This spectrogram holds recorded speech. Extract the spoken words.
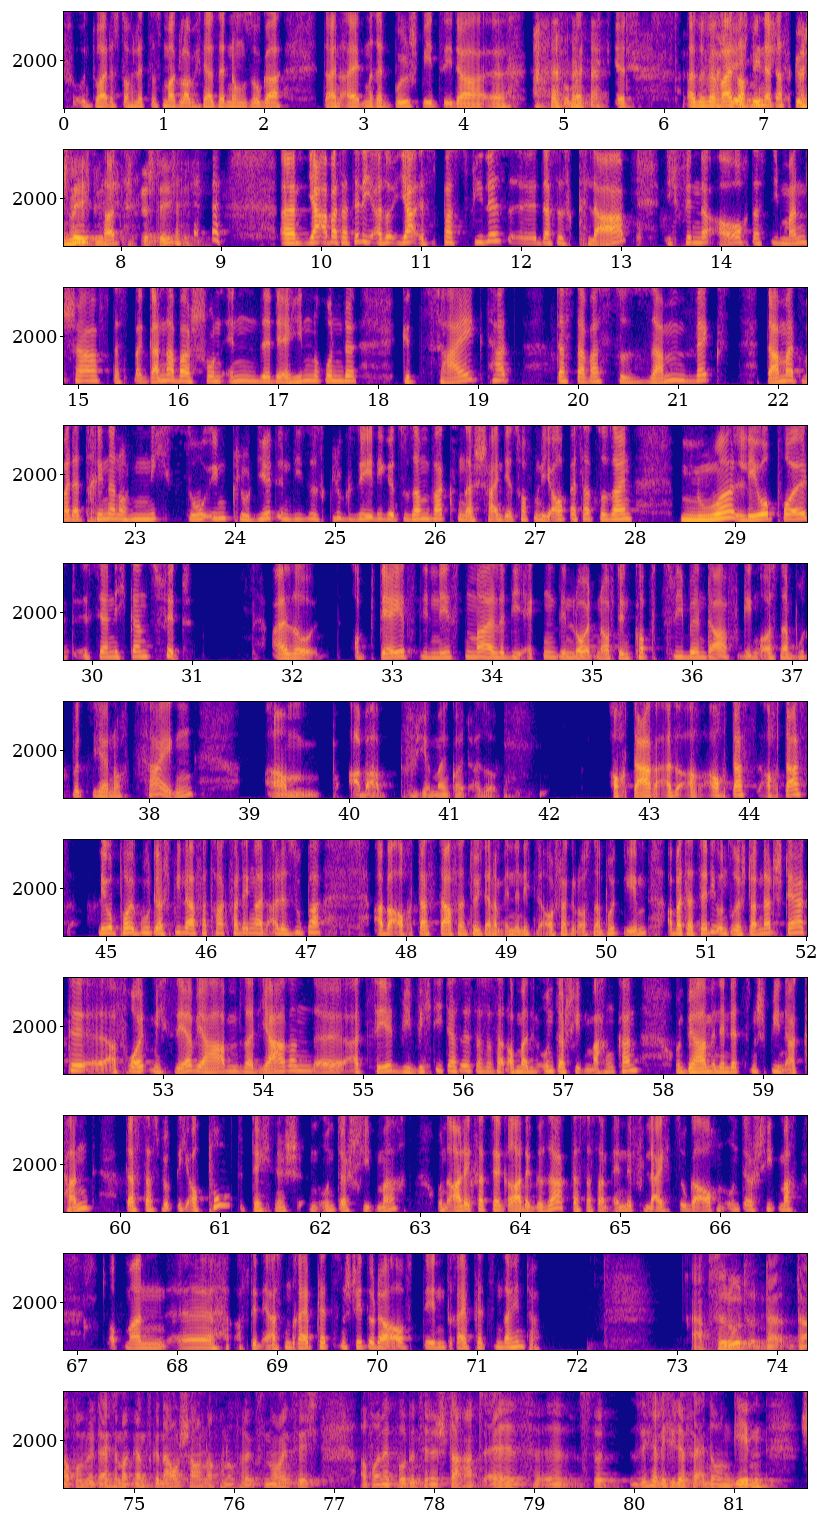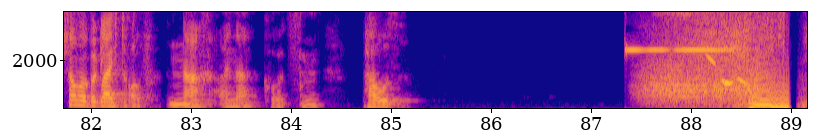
und du hattest doch letztes Mal, glaube ich, in der Sendung sogar deinen alten Red Bull Spezi da äh, schon mal zitiert. Also wer Versteh weiß, auf wen er das gemünzt hat. Verstehe ich nicht. ähm, ja, aber tatsächlich, also ja, es passt vieles, äh, das ist klar. Ich finde auch, dass die Mannschaft, das begann aber schon Ende der Hinrunde, gezeigt hat, dass da was zusammenwächst. Damals war der Trainer noch nicht so inkludiert in dieses glückselige Zusammenwachsen. Das scheint jetzt hoffentlich auch besser zu sein. Nur Leopold ist ja nicht ganz fit. Also ob der jetzt die nächsten Male die Ecken den Leuten auf den Kopf zwiebeln darf gegen Osnabrück, wird sich ja noch zeigen. Ähm, aber, ja, mein Gott, also auch da, also auch, auch das, auch das Leopold, guter Spieler, Vertrag verlängert, alles super. Aber auch das darf natürlich dann am Ende nicht den Ausschlag in Osnabrück geben. Aber tatsächlich, unsere Standardstärke äh, erfreut mich sehr. Wir haben seit Jahren äh, erzählt, wie wichtig das ist, dass das halt auch mal den Unterschied machen kann. Und wir haben in den letzten Spielen erkannt, dass das wirklich auch punktetechnisch einen Unterschied macht. Und Alex hat es ja gerade gesagt, dass das am Ende vielleicht sogar auch einen Unterschied macht, ob man äh, auf den ersten drei Plätzen steht oder auf den drei Plätzen dahinter. Absolut. Und da, darauf wollen wir gleich nochmal ganz genau schauen, auf Hannover 96, auf eine potenzielle Startelf. Äh, es wird sicherlich wieder Veränderungen geben. Schauen wir aber gleich drauf, nach einer kurzen Pause.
